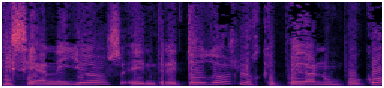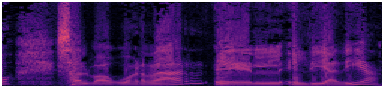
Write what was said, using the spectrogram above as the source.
y sean ellos entre todos los que puedan un poco salvaguardar el, el día a día.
